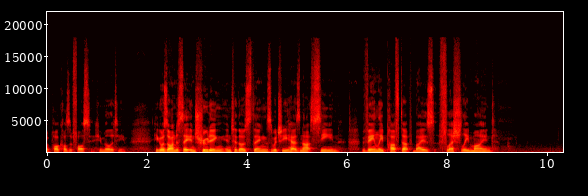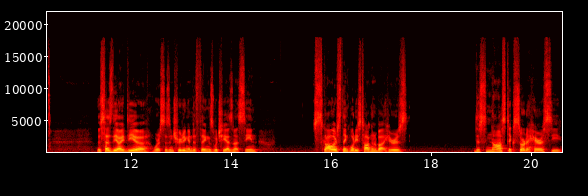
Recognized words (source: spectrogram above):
but Paul calls it false humility. He goes on to say, intruding into those things which he has not seen, vainly puffed up by his fleshly mind. This has the idea where it says intruding into things which he has not seen. Scholars think what he's talking about here is this Gnostic sort of heresy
